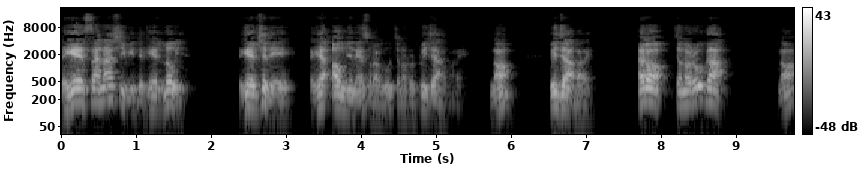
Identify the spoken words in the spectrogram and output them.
တကယ်စန္ဒရှိပြီးတကယ်လုပ်ရင်တကယ်ဖြစ်တယ်တကယ်အောင်မြင်တယ်ဆိုတော့ကိုကျွန်တော်တို့တွေ့ကြရပါတယ်နော်တွေ့ကြရပါတယ်အဲ့တော့ကျွန်တော်တို့ကနော်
